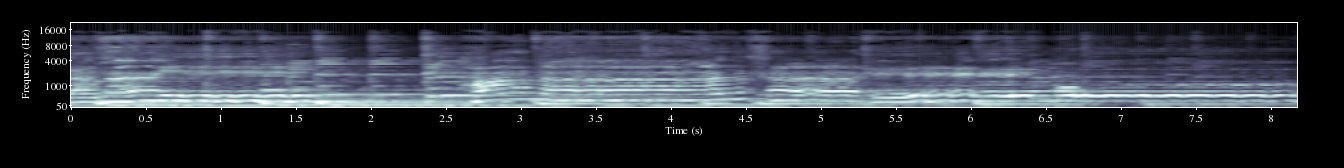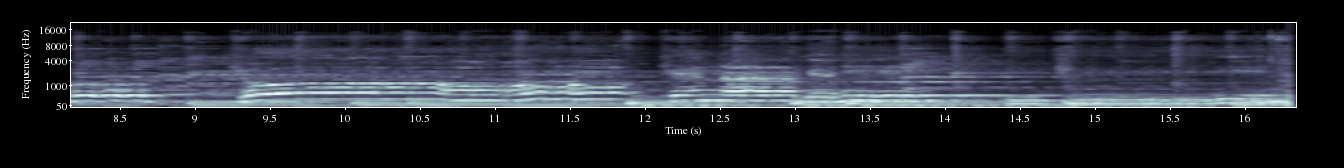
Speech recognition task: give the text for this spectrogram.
知らない花さえも。今日けなげに生きて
